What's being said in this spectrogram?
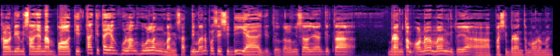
Kalau dia misalnya nampol kita kita yang hulang-hulang bangsat. Di mana posisi dia gitu? Kalau misalnya kita berantem onaman gitu ya uh, apa sih berantem onaman?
